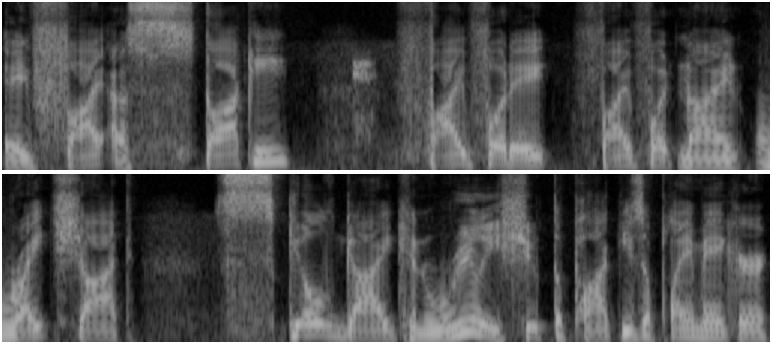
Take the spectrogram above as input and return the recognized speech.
a fi- a stocky, five foot eight, five foot nine, right shot, skilled guy can really shoot the puck. He's a playmaker,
